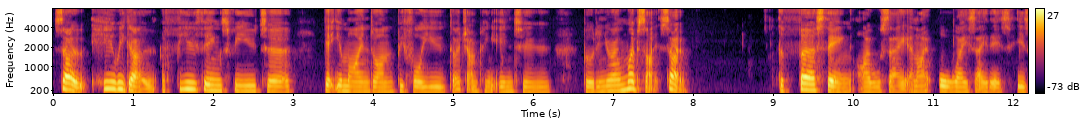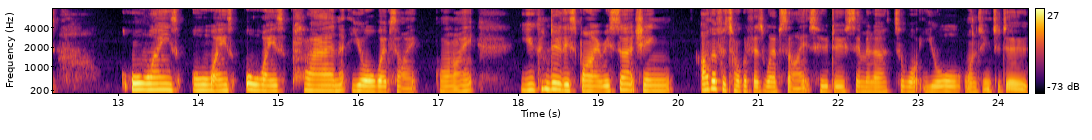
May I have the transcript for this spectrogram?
So, here we go a few things for you to get your mind on before you go jumping into building your own website. So, the first thing I will say, and I always say this, is always, always, always plan your website. All right. You can do this by researching other photographers' websites who do similar to what you're wanting to do.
